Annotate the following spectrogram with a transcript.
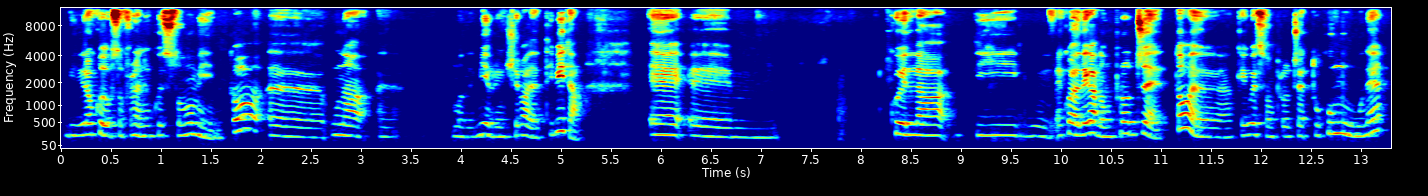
vi dirò quello che sto facendo in questo momento. Ehm, una ehm, una delle mie principali attività è, ehm, quella di è quella legata a un progetto, ehm, anche questo è un progetto comune,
